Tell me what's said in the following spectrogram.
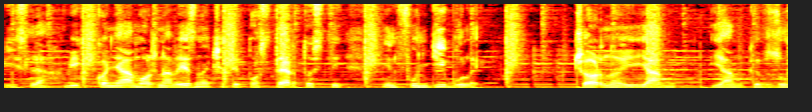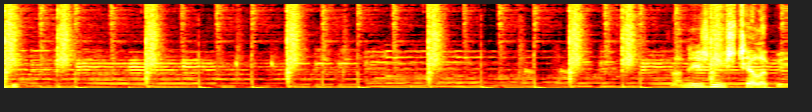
Після вік коня можна визначити по стертості інфундібули чорної ям, ямки в зубі. На нижній щелепі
